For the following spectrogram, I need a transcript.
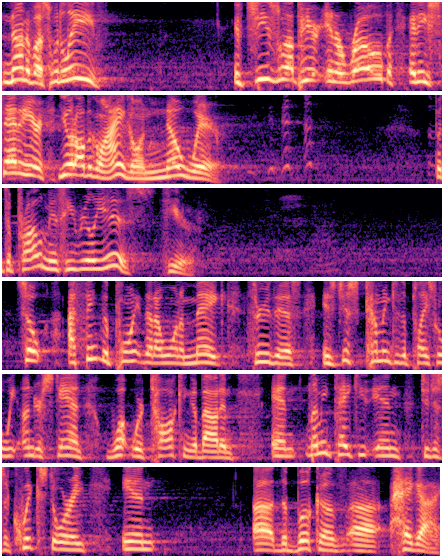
none of us would leave. If Jesus was up here in a robe and he's standing here, you would all be going, I ain't going nowhere. But the problem is, he really is here. So I think the point that I want to make through this is just coming to the place where we understand what we're talking about. And, and let me take you into just a quick story in uh, the book of uh, Haggai.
